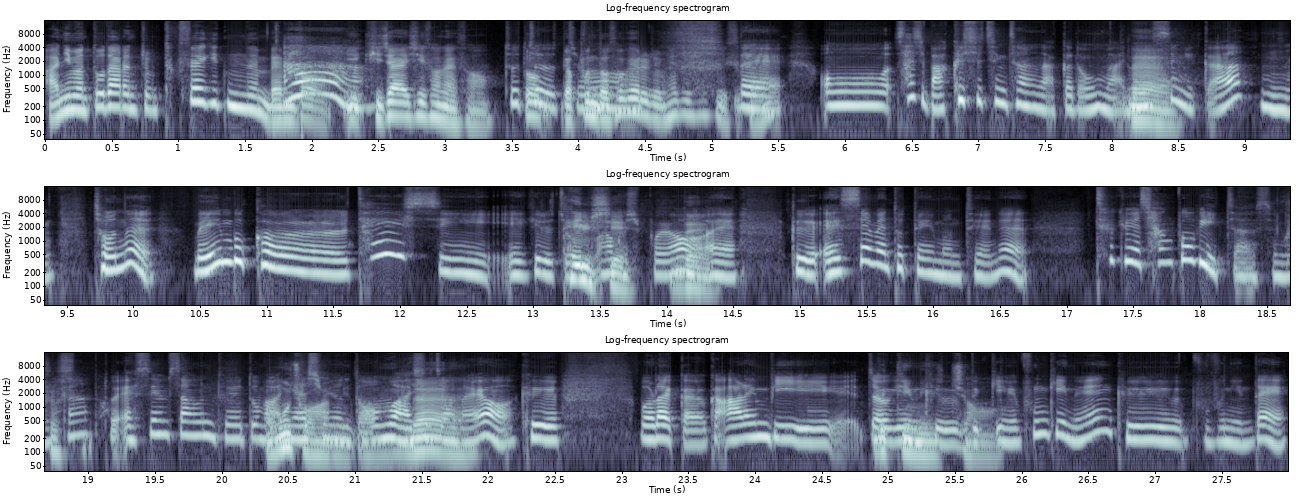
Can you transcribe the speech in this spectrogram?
아니면 또 다른 좀 특색 있는 멤버 아, 이 기자의 시선에서 또 몇 분 더 소개를 좀 해주실 수 있을까요? 네, 어 사실 마크 씨 칭찬은 아까 너무 많이 네. 했으니까 음, 저는 메인 보컬 태일 씨 얘기를 좀 하고 싶어요. 네. 네. 그 SM 엔터테인먼트에는 특유의 창법이 있지 않습니까? 그렇습니다. 또 SM 사운드에 도 많이 좋아합니다. 하시면 너무 아시잖아요. 네. 그 뭐랄까요? 그 R&B적인 느낌이 그 있죠. 느낌이 풍기는 그 부분인데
